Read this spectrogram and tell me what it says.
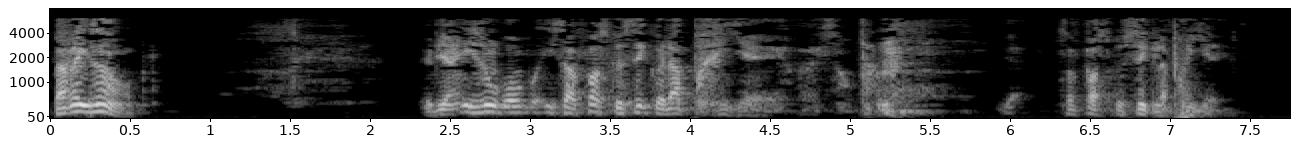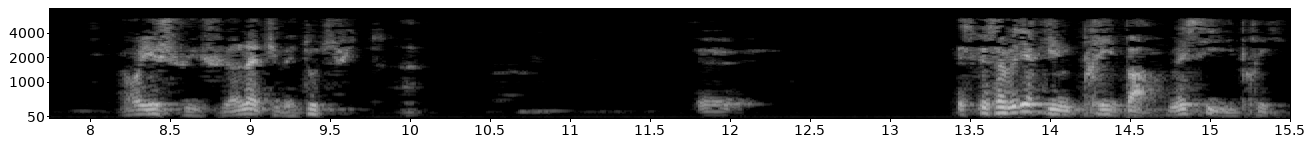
Par exemple, eh bien, ils ont ils savent pas ce que c'est que la prière, par exemple. Ils savent pas ce que c'est que la prière. Vous voyez, je suis, je suis honnête, je vais tout de suite. Hein. Euh, est-ce que ça veut dire qu'ils ne prient pas? Mais si, ils prient.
